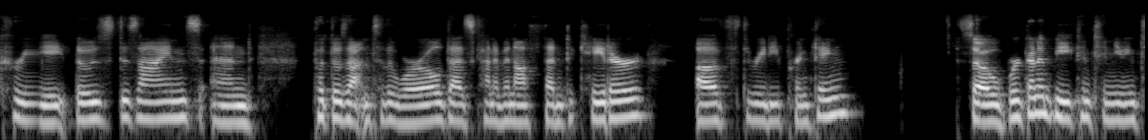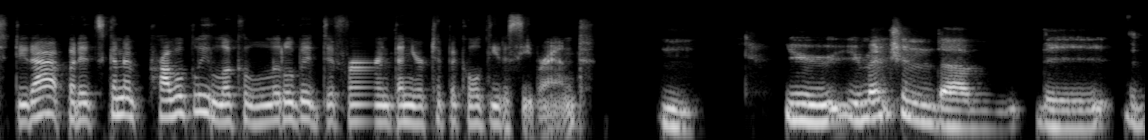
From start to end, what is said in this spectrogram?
create those designs and put those out into the world as kind of an authenticator of 3d printing so we're going to be continuing to do that but it's going to probably look a little bit different than your typical d2c brand mm. You you mentioned um, the, the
